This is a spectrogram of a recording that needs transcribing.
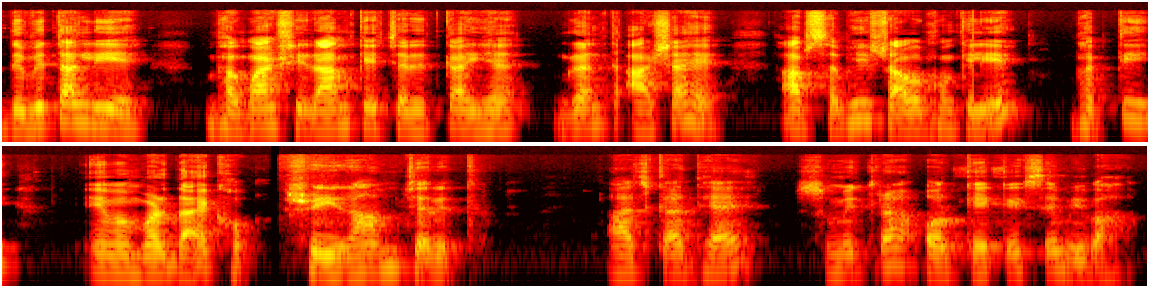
दिव्यता लिए भगवान श्री राम के चरित का यह ग्रंथ आशा है। आप सभी श्रावकों के लिए भक्ति एवं वरदायक हो। श्री रामचरित आज का अध्याय सुमित्रा और केके से विवाह।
